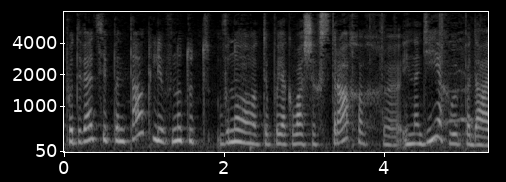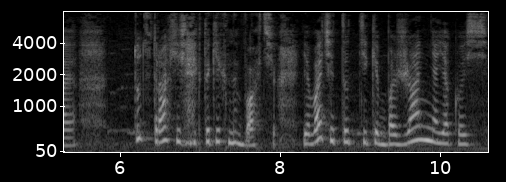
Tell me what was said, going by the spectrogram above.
По дев'ятці пентаклів, ну тут воно, типу, як в ваших страхах е, і надіях випадає. Тут страхів я як таких не бачу. Я бачу тут тільки бажання якось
